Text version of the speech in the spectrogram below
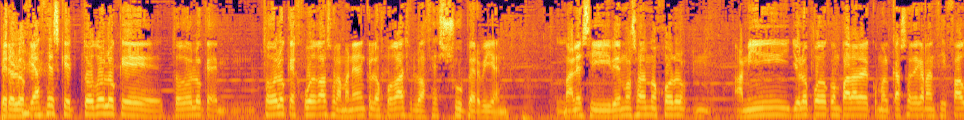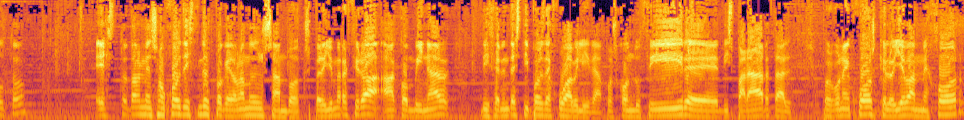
pero lo que hace es que todo lo que todo lo que todo lo que juegas o la manera en que lo juegas lo hace súper bien. ¿Vale? Si vemos a lo mejor mm, a mí yo lo puedo comparar como el caso de Grand Theft Auto, es totalmente son juegos distintos porque hablamos de un sandbox, pero yo me refiero a, a combinar diferentes tipos de jugabilidad, pues conducir, eh, disparar, tal. Pues bueno, hay juegos que lo llevan mejor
